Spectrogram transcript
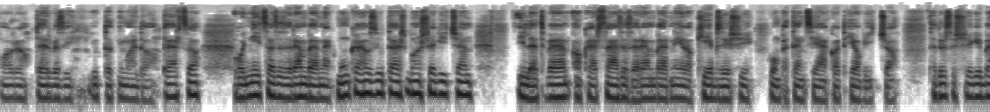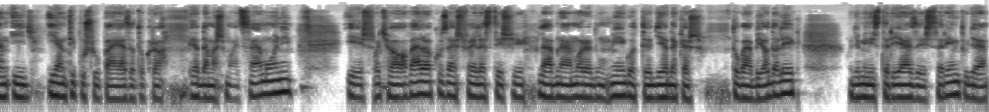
arra tervezi juttatni majd a tárca, hogy 400 ezer embernek munkához jutásban segítsen, illetve akár százezer embernél a képzési kompetenciákat javítsa. Tehát összességében így ilyen típusú pályázatokra érdemes majd számolni, és hogyha a vállalkozásfejlesztési lábnál maradunk még, ott egy érdekes további adalék, hogy a miniszteri jelzés szerint ugye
